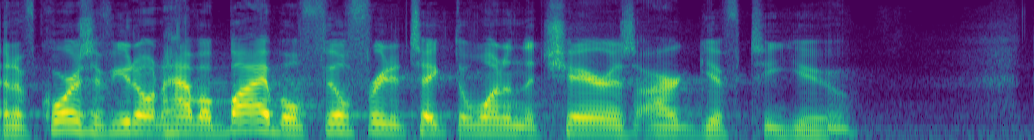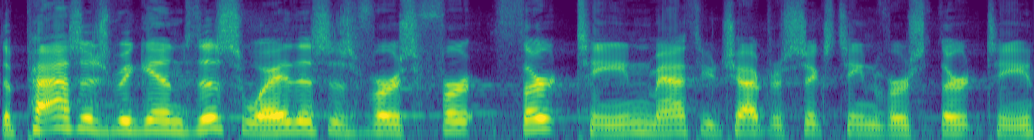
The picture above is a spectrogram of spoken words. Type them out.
And of course, if you don't have a Bible, feel free to take the one in the chair as our gift to you. The passage begins this way. This is verse 13, Matthew chapter 16, verse 13.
